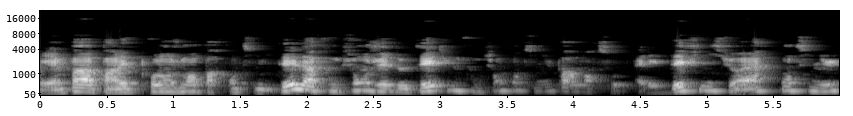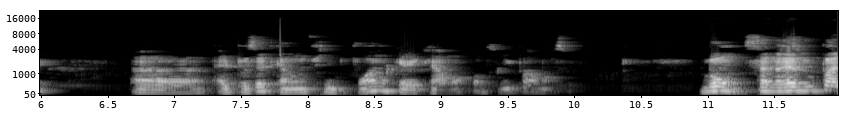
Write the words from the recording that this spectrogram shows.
il n'aime pas parler de prolongement par continuité. La fonction g de t est une fonction continue par morceau. Elle est définie sur R, continue. Euh, elle possède qu'un nombre fini de points, donc elle est clairement continue par morceau. Bon, ça ne résout pas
